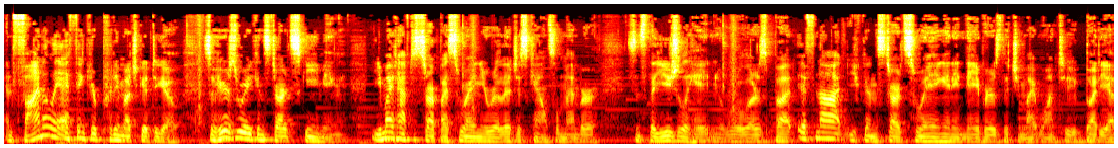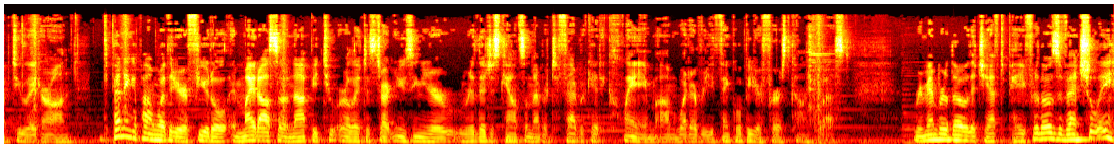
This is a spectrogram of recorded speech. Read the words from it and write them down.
And finally, I think you're pretty much good to go. So here's where you can start scheming. You might have to start by swaying your religious council member, since they usually hate new rulers, but if not, you can start swaying any neighbors that you might want to buddy up to later on. Depending upon whether you're feudal, it might also not be too early to start using your religious council member to fabricate a claim on whatever you think will be your first conquest. Remember, though, that you have to pay for those eventually.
